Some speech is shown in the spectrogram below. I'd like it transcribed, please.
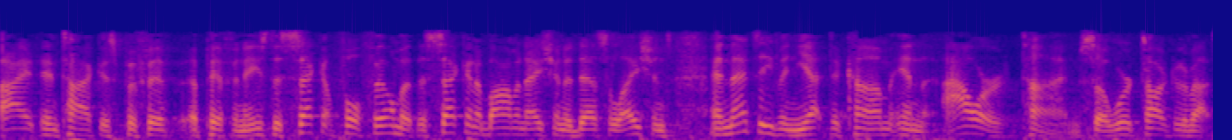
Antiochus Epiphanes, the second fulfillment, the second abomination of desolations, and that's even yet to come in our time. So we're talking about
